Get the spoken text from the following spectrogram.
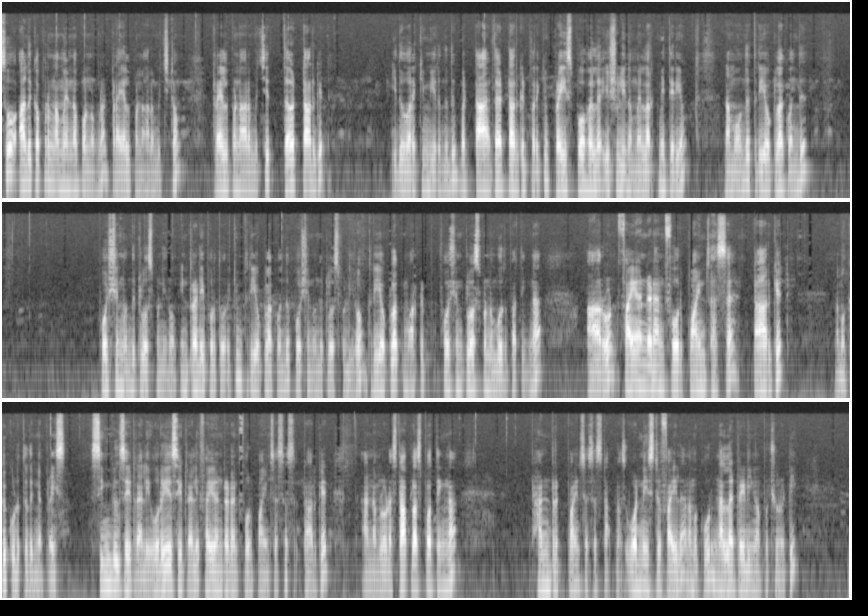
ஸோ அதுக்கப்புறம் நம்ம என்ன பண்ணோம்னா ட்ரையல் பண்ண ஆரம்பிச்சிட்டோம். ட்ரையல் பண்ண ஆரம்பித்து தேர்ட் டார்கெட் இது வரைக்கும் இருந்தது. பட் டா தேர்ட் டார்கெட் வரைக்கும் ப்ரைஸ் போகலை. யூஸ்வலி நம்ம எல்லாருக்குமே தெரியும். நம்ம வந்து த்ரீ ஓ கிளாக் வந்து போர்ஷன் வந்து க்ளோஸ் பண்ணிடுவோம் இன்ட்ராடே பொறுத்த வரைக்கும் த்ரீ ஓ கிளாக் வந்து போர்ஷன் வந்து க்ளோஸ் பண்ணிடுவோம் three o'clock market portion close பண்ணும்போது பார்த்திங்கன்னா around five hundred and four points as a target நமக்கு கொடுத்ததுங்க ப்ரைஸ் சிங்கிள் சைட் ரேலி ஒரே side rally five hundred and four points as target and நம்மளோட stop loss பார்த்திங்கன்னா hundred points as stop loss one is to ஃபைவ்ல நமக்கு ஒரு நல்ல trading opportunity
